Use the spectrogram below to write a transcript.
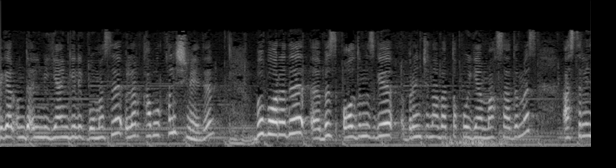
agar unda ilmiy yangilik bo'lmasa ular qabul qilishmaydi bu borada biz oldimizga birinchi navbatda qo'ygan maqsadimiz astralin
